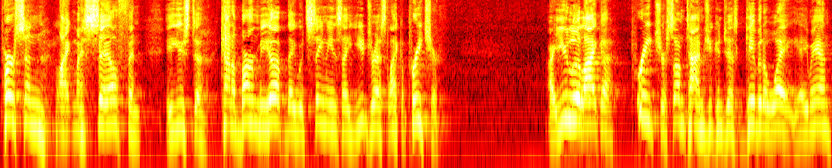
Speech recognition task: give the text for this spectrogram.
person like myself, and it used to kind of burn me up, they would see me and say, You dress like a preacher. Or you look like a preacher. Sometimes you can just give it away. Amen.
